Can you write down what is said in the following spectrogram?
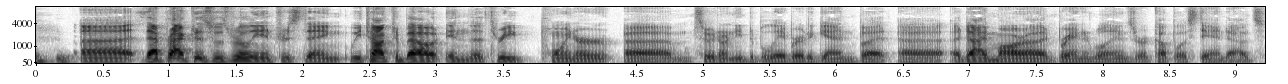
uh, that practice was really interesting. We talked about in the three pointer, um, so we don't need to belabor it again. But uh, Aday Mara and Brandon Williams are a couple of standouts.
